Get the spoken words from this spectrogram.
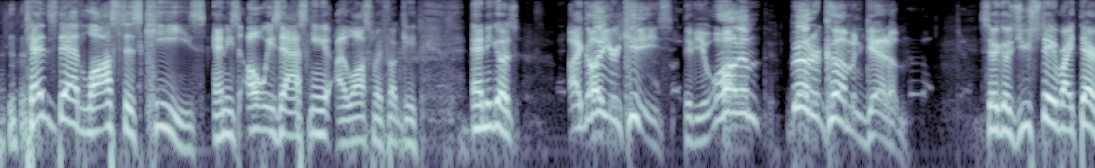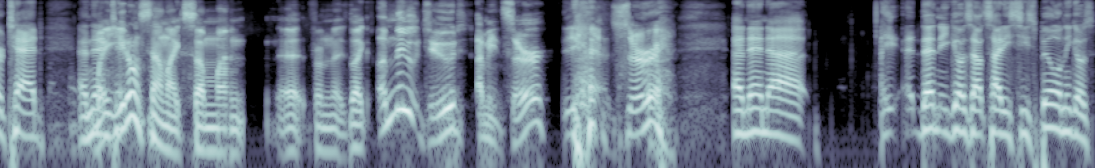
Ted's dad lost his keys, and he's always asking, "I lost my fucking keys," and he goes, "I got your keys. If you want them, better come and get them." So he goes, "You stay right there, Ted." And then Wait, Ted- you don't sound like someone uh, from the like. I'm new, dude. I mean, sir. Yeah, sir. And then uh he, then he goes outside, he sees Bill and he goes,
